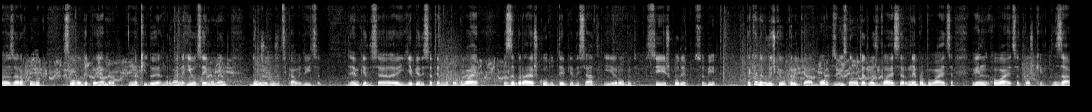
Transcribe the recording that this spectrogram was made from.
е, за рахунок свого ДПМу накидує нормально. І оцей момент дуже-дуже цікавий. Дивіться, М50, е, Е50М не пробиває, забирає шкоду Т-50 і робить з цієї шкоди собі таке невеличке укриття. Борт, звісно, у Т-22СР не пробивається. Він ховається трошки за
